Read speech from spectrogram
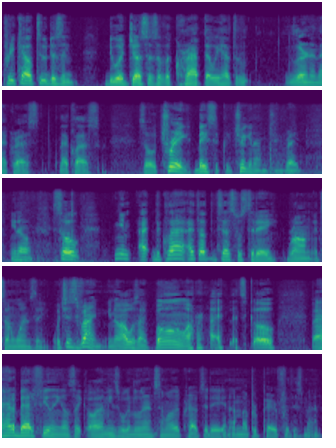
pre-cal 2 doesn't do a justice of the crap that we have to learn in that class that class. So trig basically trigonometry right? You know so you know, I, the class I thought the test was today wrong it's on Wednesday which is fine. You know I was like boom all right let's go but I had a bad feeling. I was like, oh, that means we're going to learn some other crap today, and I'm not prepared for this, man.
